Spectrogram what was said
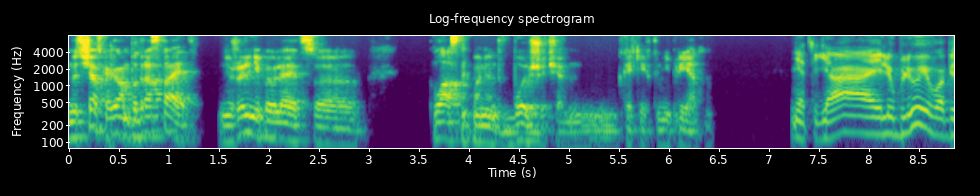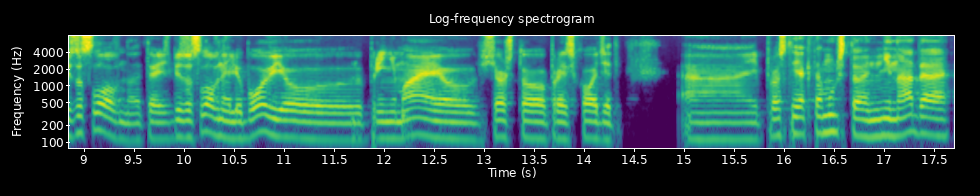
Но сейчас, когда он подрастает, неужели не появляется классных моментов больше, чем каких-то неприятных. Нет, я люблю его, безусловно. То есть, безусловной любовью принимаю все, что происходит. А, просто я к тому, что не надо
